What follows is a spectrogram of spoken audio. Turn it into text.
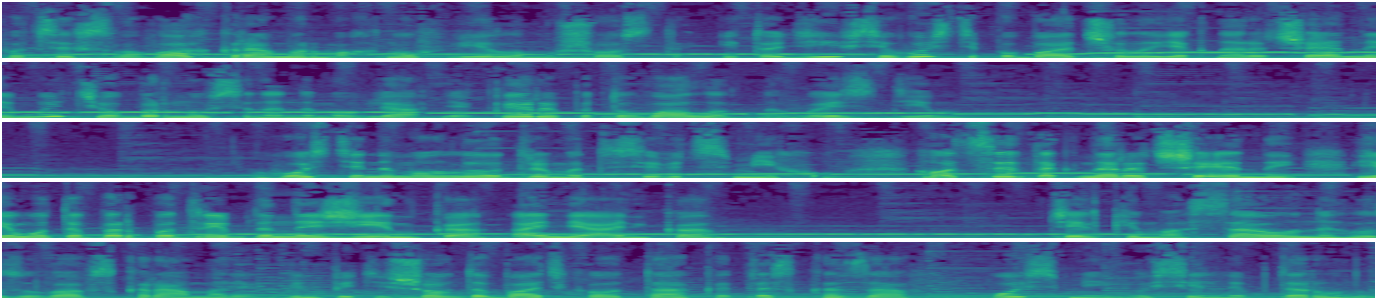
По цих словах крамар махнув вілом у шосте, і тоді всі гості побачили, як наречений миттю обернувся на немовля, яке репетувало на весь дім. Гості не могли утриматися від сміху. Оце так наречений, йому тепер потрібна не жінка, а нянька. Тільки Масао не глузував з крамаря. Він підійшов до батька Отаки та сказав: Ось мій весільний подарунок.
